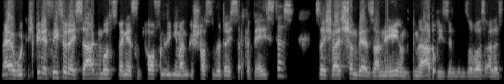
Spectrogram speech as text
naja gut, ich bin jetzt nicht so, dass ich sagen muss, wenn jetzt ein Tor von irgendjemandem geschossen wird, dass ich sage, wer ist das? So, ich weiß schon, wer Sané und Gnabry sind und sowas alles.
